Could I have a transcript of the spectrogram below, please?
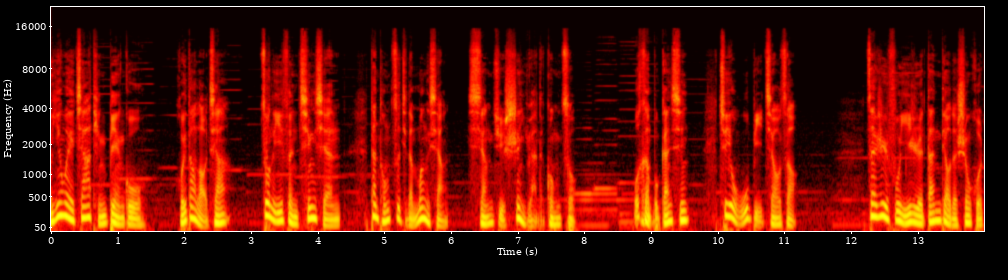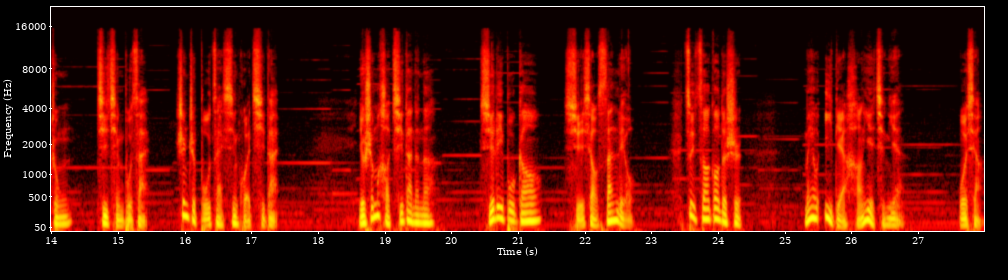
我因为家庭变故，回到老家，做了一份清闲，但同自己的梦想相距甚远的工作。我很不甘心，却又无比焦躁。在日复一日单调的生活中，激情不在，甚至不再心怀期待。有什么好期待的呢？学历不高，学校三流，最糟糕的是，没有一点行业经验。我想，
